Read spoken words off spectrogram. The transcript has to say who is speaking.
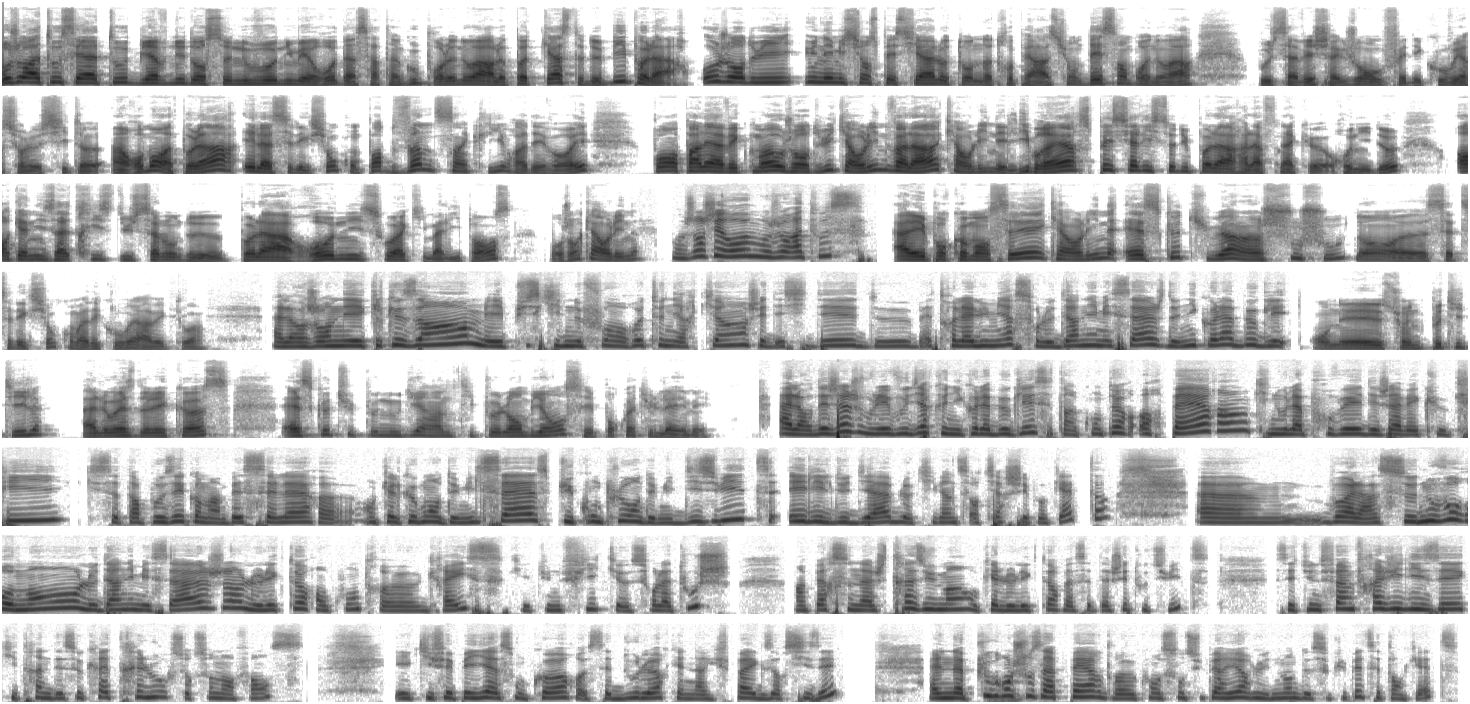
Speaker 1: Bonjour à tous et à toutes, bienvenue dans ce nouveau numéro d'un certain goût pour le noir, le podcast de Bipolar. Aujourd'hui, une émission spéciale autour de notre opération Décembre Noir. Vous le savez, chaque jour, on vous fait découvrir sur le site euh, un roman, à polar, et la sélection comporte 25 livres à dévorer. Pour en parler avec moi aujourd'hui, Caroline Valla. Caroline est libraire, spécialiste du polar à la FNAC euh, Rony 2, organisatrice du salon de polar Rony Soie qui m'a pense. Bonjour Caroline.
Speaker 2: Bonjour Jérôme, bonjour à tous.
Speaker 1: Allez, pour commencer, Caroline, est-ce que tu as un chouchou dans euh, cette sélection qu'on va découvrir avec toi?
Speaker 2: Alors j'en ai quelques-uns, mais puisqu'il ne faut en retenir qu'un, j'ai décidé de mettre la lumière sur le dernier message de Nicolas Beuglé.
Speaker 1: On est sur une petite île à l'ouest de l'Écosse. Est-ce que tu peux nous dire un petit peu l'ambiance et pourquoi tu l'as aimé?
Speaker 2: Alors déjà, je voulais vous dire que Nicolas Beuglé, c'est un conteur hors pair, hein, qui nous l'a prouvé déjà avec Le Cri, qui s'est imposé comme un best-seller euh, en quelques mois en 2016, puis Complot en 2018, et L'île du diable qui vient de sortir chez Pocket. Euh, voilà, ce nouveau roman, Le dernier message, le lecteur rencontre euh, Grace, qui est une flic sur la touche, un personnage très humain auquel le lecteur va s'attacher tout de suite. C'est une femme fragilisée qui traîne des secrets très lourds sur son enfance et qui fait payer à son corps cette douleur qu'elle n'arrive pas à exorciser. Elle n'a plus grand-chose à perdre quand son supérieur lui demande de s'occuper de cette enquête.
